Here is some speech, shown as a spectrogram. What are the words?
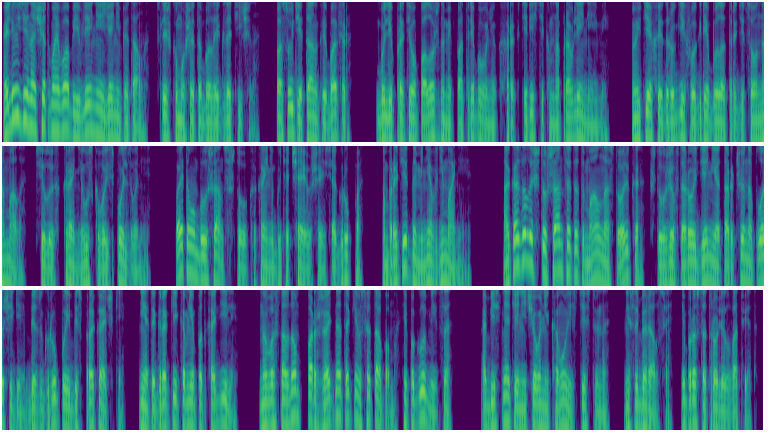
Иллюзий насчет моего объявления я не питал, слишком уж это было экзотично. По сути, танк и бафер были противоположными по требованию к характеристикам направлениями, но и тех, и других в игре было традиционно мало, в силу их крайне узкого использования. Поэтому был шанс, что какая-нибудь отчаявшаяся группа обратит на меня внимание. Оказалось, что шанс этот мал настолько, что уже второй день я торчу на площади без группы и без прокачки. Нет, игроки ко мне подходили, но в основном поржать над таким сетапом и поглубиться. Объяснять я ничего никому, естественно, не собирался и просто троллил в ответ.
